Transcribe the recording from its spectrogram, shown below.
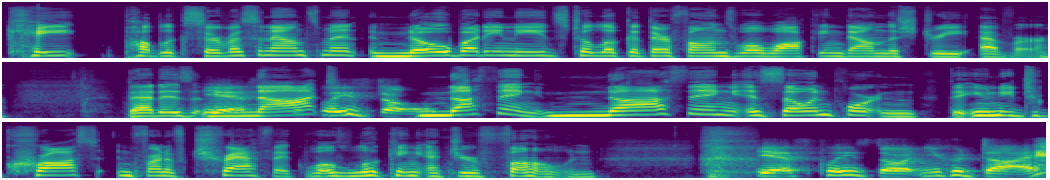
Kate public service announcement nobody needs to look at their phones while walking down the street ever. That is yes, not please don't. nothing. Nothing is so important that you need to cross in front of traffic while looking at your phone. Yes, please don't. You could die.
